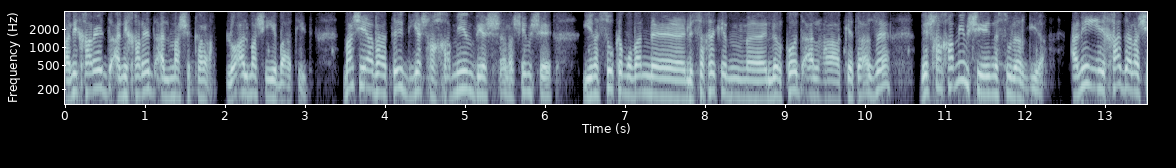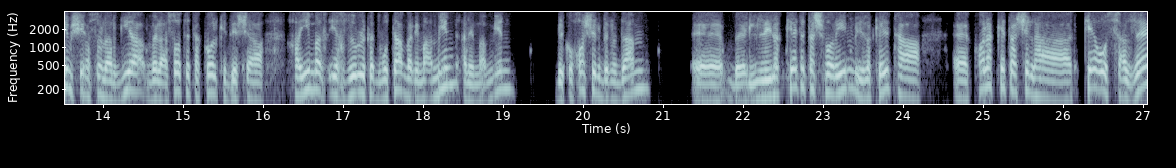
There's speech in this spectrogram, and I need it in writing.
אני חרד, אני חרד על מה שקרה, לא על מה שיהיה בעתיד. מה שיהיה בעתיד, יש חכמים ויש אנשים שינסו כמובן אה, לשחק עם, אה, לרקוד על הקטע הזה, ויש חכמים שינסו להרגיע. אני אחד האנשים שינסו להרגיע ולעשות את הכל כדי שהחיים יחזרו לקדמותם, ואני מאמין, אני מאמין בכוחו של בן אדם אה, ללקט את השברים, ללקט את ה... כל הקטע של הכאוס הזה,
